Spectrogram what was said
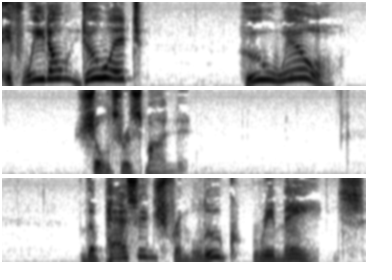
if we don't do it, who will? Schulz responded. The passage from Luke remains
